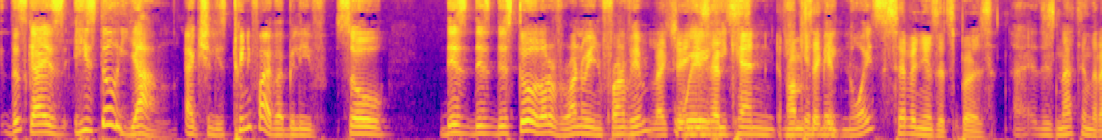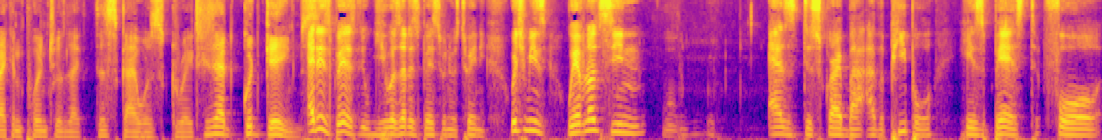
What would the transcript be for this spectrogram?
this guy is he's still young. Actually, he's 25, I believe. So. There's, there's there's still a lot of runway in front of him Like, Jay, where he can he can mistaken, make noise. Seven years at Spurs. Uh, there's nothing that I can point to like this guy was great. He's had good games. At his best, he was at his best when he was 20, which means we have not seen, as described by other people, his best for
